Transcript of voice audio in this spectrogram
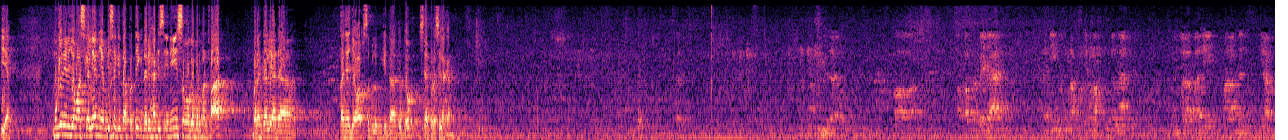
Iya. Mungkin ini jemaah sekalian yang bisa kita petik dari hadis ini semoga bermanfaat. Barangkali ada tanya jawab sebelum kita tutup, saya persilakan. Apa perbedaan tadi mentafsir waktu dengan membolak-balik malam dan siang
